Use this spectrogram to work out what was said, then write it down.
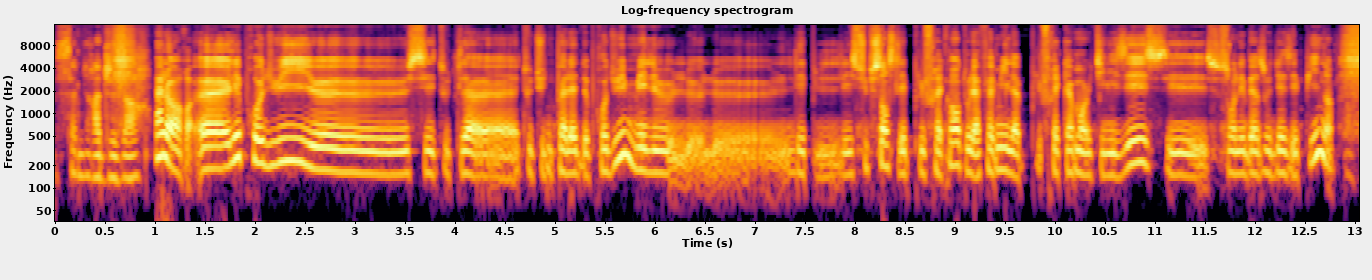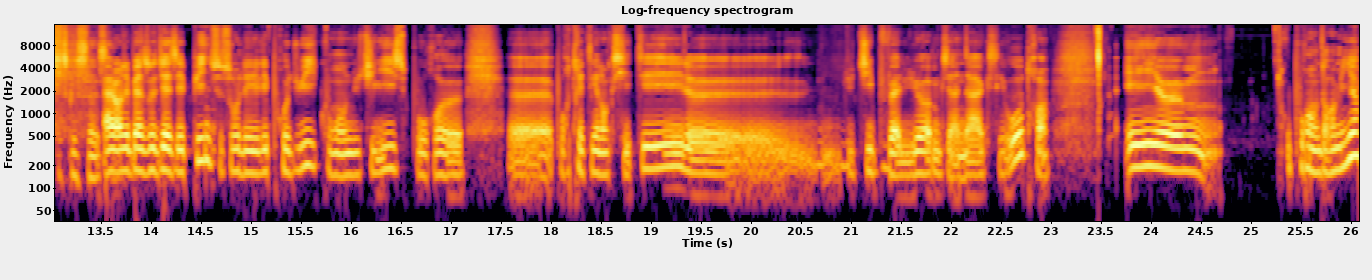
Samira Djezar? Alors, euh, les produits, euh, c'est toute la, toute une palette de produits, mais le, le, le- les, les substances les plus fréquentes ou la famille la plus fréquemment utilisée, ce sont les benzodiazépines. Qu'est-ce que c'est Alors, les benzodiazépines, ce sont les, les produits qu'on utilise pour euh, euh, pour traiter l'anxiété, du type Valium, Xanax et autres, et euh, ou pour endormir,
